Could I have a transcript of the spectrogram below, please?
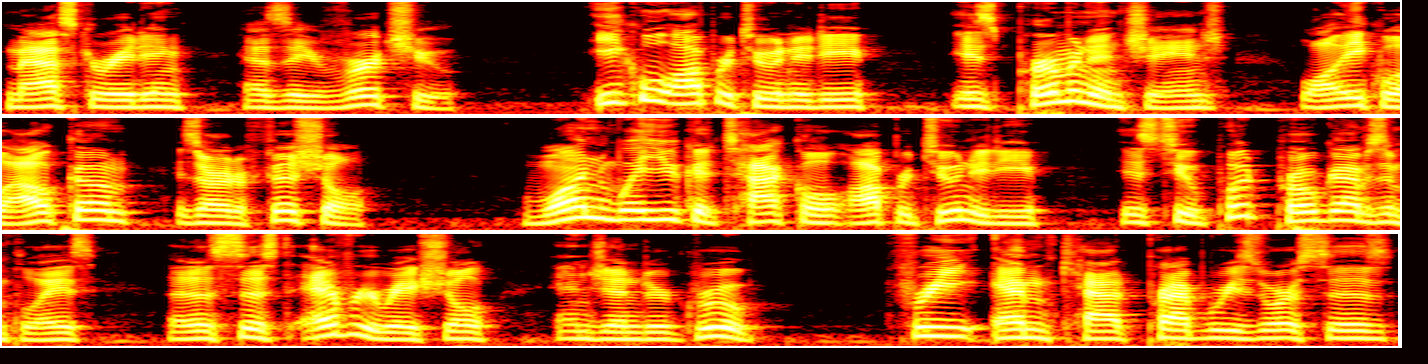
masquerading as a virtue. Equal opportunity is permanent change, while equal outcome is artificial. One way you could tackle opportunity is to put programs in place that assist every racial and gender group. Free MCAT prep resources,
